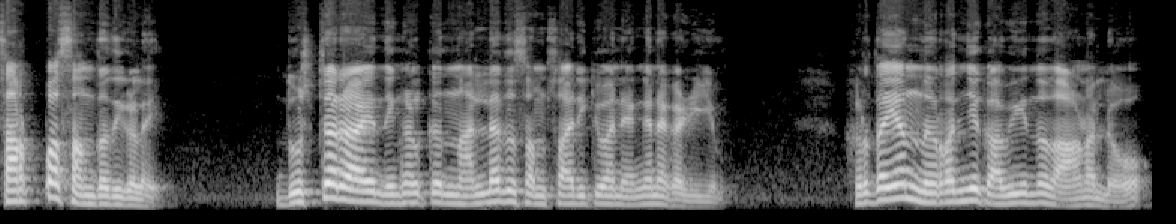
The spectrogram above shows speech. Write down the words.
സർപ്പസന്തതികളെ ദുഷ്ടരായ നിങ്ങൾക്ക് നല്ലത് സംസാരിക്കുവാൻ എങ്ങനെ കഴിയും? ഹൃദയം നിറഞ്ഞു കവിയുന്നതാണല്ലോ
